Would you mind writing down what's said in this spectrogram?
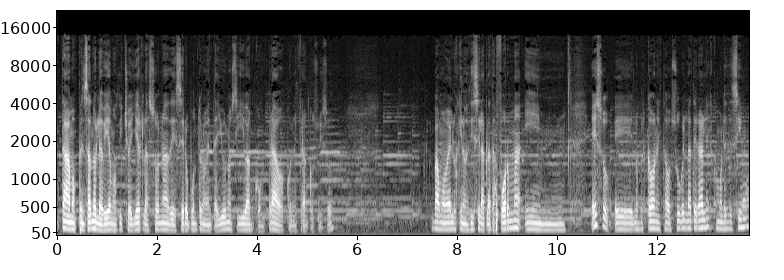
estábamos pensando, le habíamos dicho ayer, la zona de 0.91 si iban comprados con el franco suizo. Vamos a ver lo que nos dice la plataforma y mm, eso, eh, los mercados han estado súper laterales, como les decimos,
